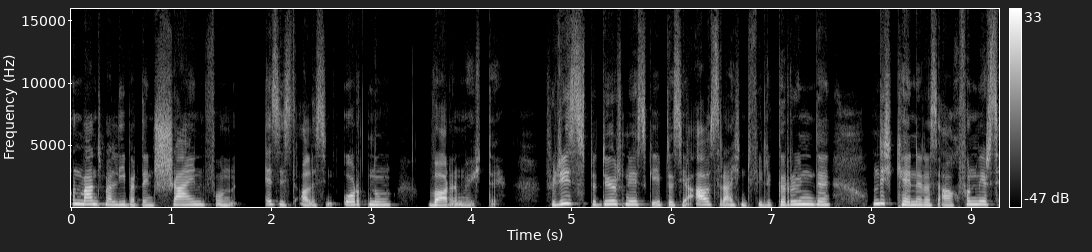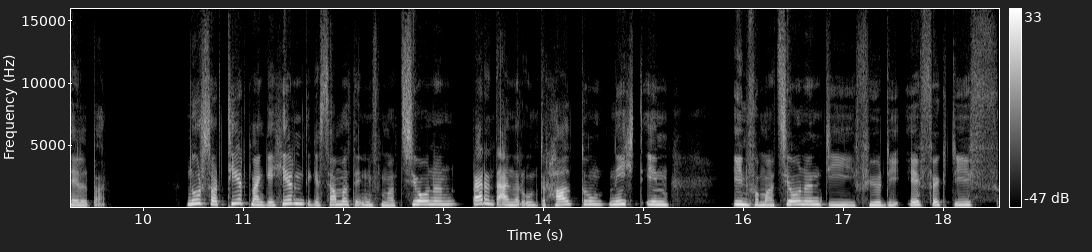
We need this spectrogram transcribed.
und manchmal lieber den Schein von es ist alles in Ordnung wahren möchte. Für dieses Bedürfnis gibt es ja ausreichend viele Gründe und ich kenne das auch von mir selber. Nur sortiert mein Gehirn die gesammelten Informationen während einer Unterhaltung nicht in Informationen, die für die effektiv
